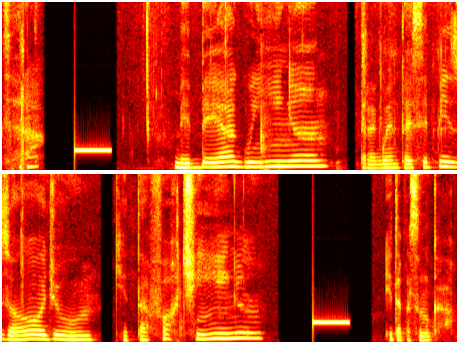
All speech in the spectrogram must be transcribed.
Será? Beber aguinha pra aguentar esse episódio que tá fortinho. E tá passando carro.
